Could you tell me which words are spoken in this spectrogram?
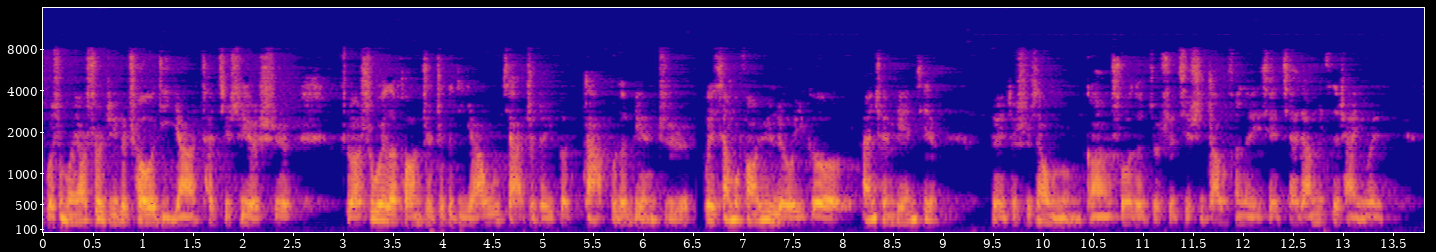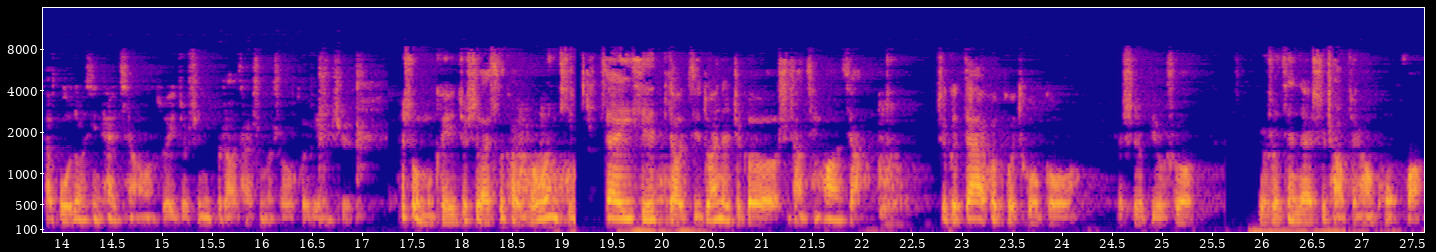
为什么要设置一个超额抵押？它其实也是主要是为了防止这个抵押物价值的一个大幅的贬值，为项目方预留一个安全边界。对，就是像我们刚刚说的，就是其实大部分的一些其他加密资产，因为它波动性太强了，所以就是你不知道它什么时候会贬值。但是我们可以就是来思考一个问题，在一些比较极端的这个市场情况下，这个贷会不会脱钩？就是比如说，比如说现在市场非常恐慌，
